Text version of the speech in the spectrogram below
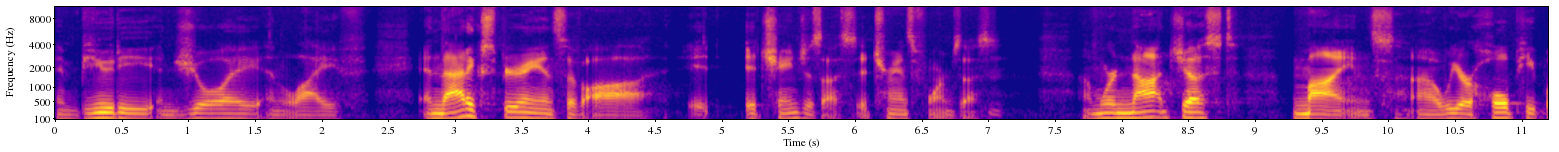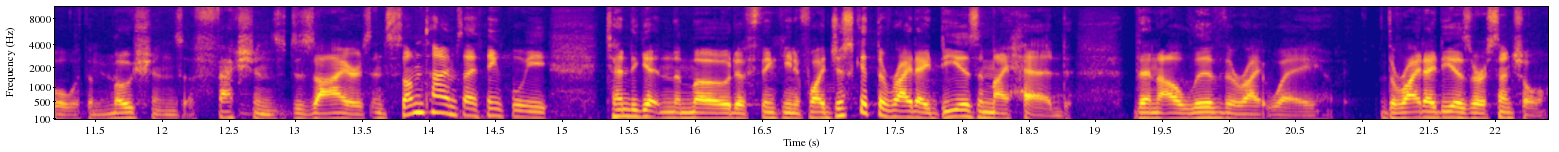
and beauty and joy and life. And that experience of awe, it, it changes us, it transforms us. Um, we're not just minds. Uh, we are whole people with emotions, affections, desires. And sometimes I think we tend to get in the mode of thinking if I just get the right ideas in my head, then I'll live the right way. The right ideas are essential.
